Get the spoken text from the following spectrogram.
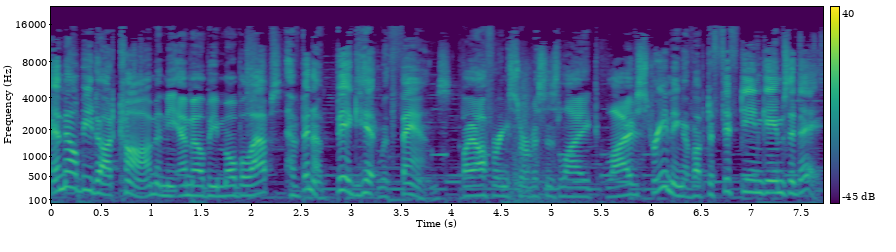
MLB.com and the MLB mobile apps have been a big hit with fans by offering services like live streaming of up to 15 games a day,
